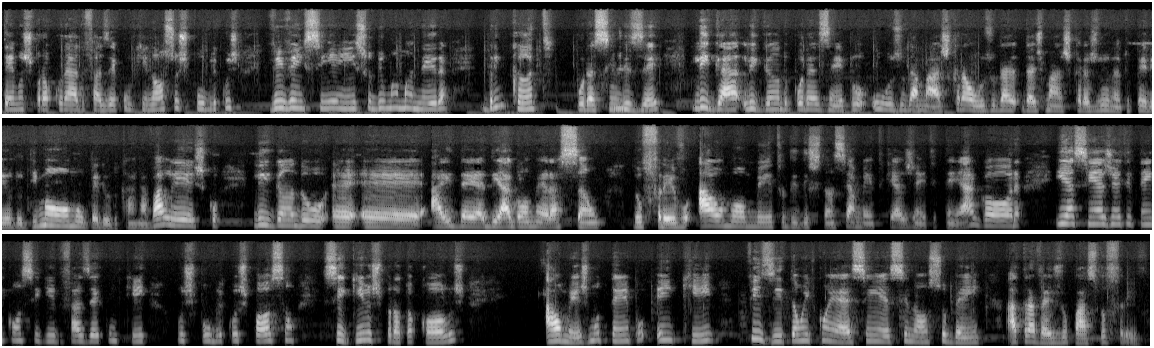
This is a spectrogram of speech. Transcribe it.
temos procurado fazer com que nossos públicos vivenciem isso de uma maneira brincante, por assim uhum. dizer, ligar, ligando, por exemplo, o uso da máscara ao uso da, das máscaras durante o período de momo, o período carnavalesco, ligando é, é, a ideia de aglomeração do frevo ao momento de distanciamento que a gente tem agora, e assim a gente tem conseguido fazer com que os públicos possam seguir os protocolos ao mesmo tempo em que visitam e conhecem esse nosso bem através do Passo do Frevo.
